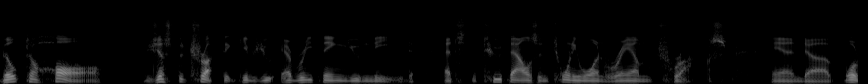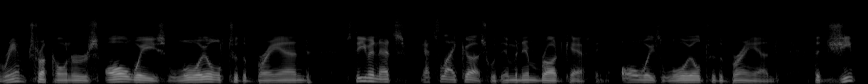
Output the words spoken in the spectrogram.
built to haul, just the truck that gives you everything you need. That's the 2021 Ram trucks. And uh, boy, Ram truck owners always loyal to the brand. Stephen, that's that's like us with M&M Broadcasting, always loyal to the brand. The Jeep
